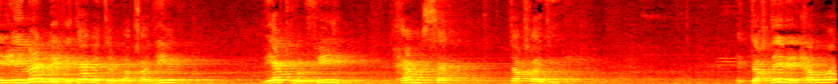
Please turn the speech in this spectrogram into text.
الإيمان بكتابة المقادير بيدخل فيه خمسة تقادير. التقدير الأول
